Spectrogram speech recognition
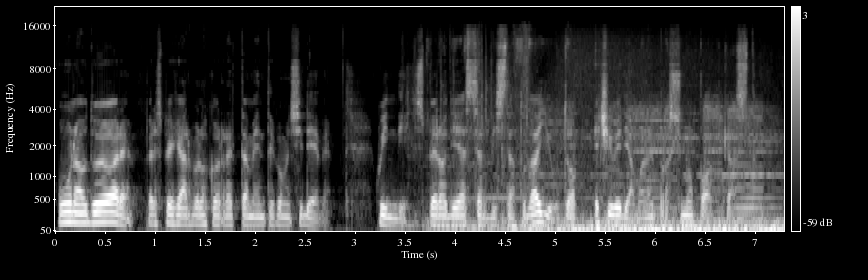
una o due ore per spiegarvelo correttamente come si deve. Quindi spero di esservi stato d'aiuto e ci vediamo nel prossimo podcast.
